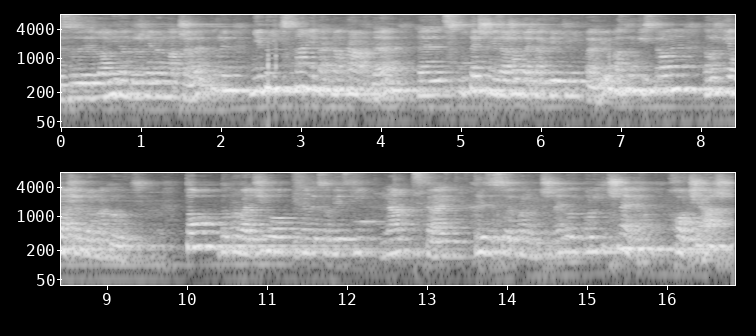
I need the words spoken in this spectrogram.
e, z Leonidem Breżniewem na czele, którzy nie byli w stanie tak naprawdę e, skutecznie zarządzać tak wielkim imperium, a z drugiej strony rozwijała się ogromna korupcja. To doprowadziło Związek Sowiecki na skraj kryzysu ekonomicznego i politycznego, chociaż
